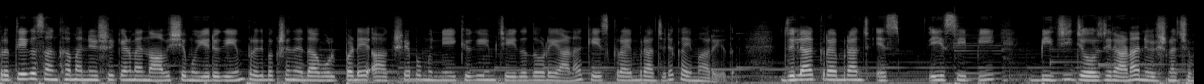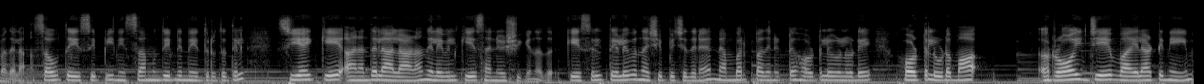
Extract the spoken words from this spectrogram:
പ്രത്യേക സംഘം അന്വേഷിക്കണമെന്ന ആവശ്യം ഉയരുകയും പ്രതിപക്ഷ നേതാവ് ഉൾപ്പെടെ ആക്ഷേപമുന്നയിക്കുകയും ചെയ്തതോടെയാണ് കേസ് ക്രൈംബ്രാഞ്ചിന് കൈമാറിയത്. ജില്ലാ crime branch S A C P Biji ജോർജിനാണ് അന്വേഷണ ചുമതല. സൗത്ത് എ സി പി നിസാമുദ്ദീന്റെ നേതൃത്വത്തിൽ സി ഐ കെ അനന്തലാലാണ് നിലവിൽ കേസ് അന്വേഷിക്കുന്നത്. കേസിൽ തെളിവ് നശിപ്പിച്ചതിന് നമ്പർ പതിനെട്ട് ഹോട്ടലുകളുടെ ഹോട്ടൽ ഉടമ റോയ് ജെ വയലാട്ടിനെയും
